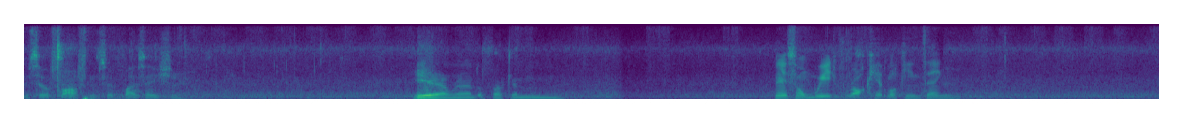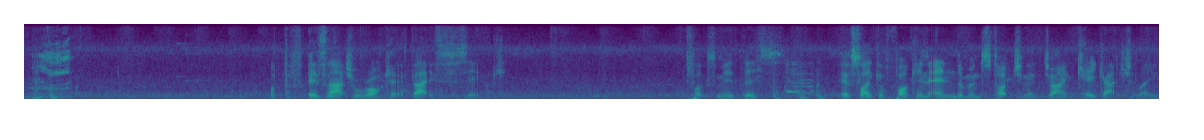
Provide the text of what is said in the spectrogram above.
I'm so far from civilization. Yeah, I'm gonna have to fucking. There's some weird rocket looking thing. What the f- it's an actual rocket. That is sick. The fuck's made this? It's like a fucking Enderman's touching a giant cake actually.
